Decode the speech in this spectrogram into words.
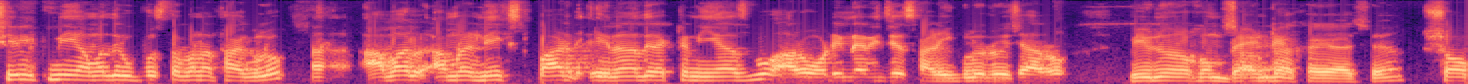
সিল্ক নিয়ে আমাদের উপস্থাপনা থাকল। আবার আমরা নেক্সট পার্ট এনাদের একটা নিয়ে আসব। আর অর্ডিনারি যে শাড়িগুলো রয়েছে আরও বিভিন্ন রকম ব্র্যান্ড ঢাকায় আছে। সব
